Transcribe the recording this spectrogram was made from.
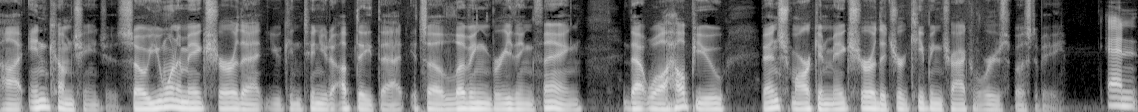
uh, income changes. So you want to make sure that you continue to update that. It's a living, breathing thing that will help you benchmark and make sure that you're keeping track of where you're supposed to be. and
